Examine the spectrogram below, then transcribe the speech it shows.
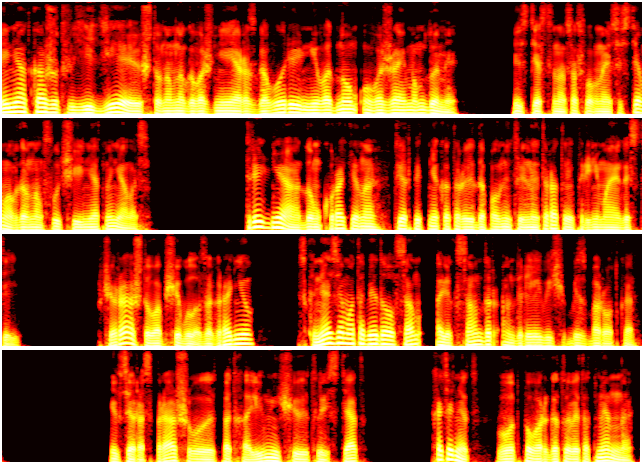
И не откажут в еде, что намного важнее разговоре, ни в одном уважаемом доме, Естественно, сословная система в данном случае не отменялась. Три дня дом Куракина терпит некоторые дополнительные траты, принимая гостей. Вчера, что вообще было за гранью, с князем отобедал сам Александр Андреевич Безбородко. И все расспрашивают, подхалимничают и льстят. Хотя нет, вот повар готовит отменно,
